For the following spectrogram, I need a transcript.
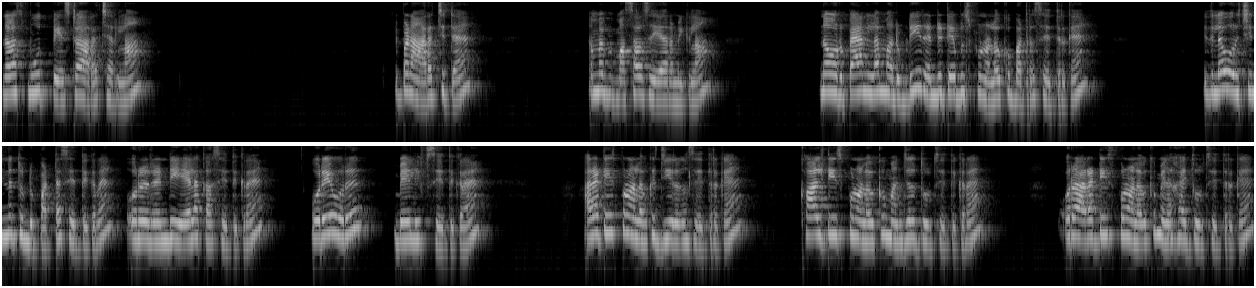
நல்லா ஸ்மூத் பேஸ்ட்டாக அரைச்சிடலாம். இப்போ நான் அரைச்சிட்டேன். நம்ம இப்போ மசாலா செய்ய ஆரம்பிக்கலாம். நான் ஒரு பேனில் மறுபடியும் ரெண்டு டேபிள் ஸ்பூன் அளவுக்கு பட்டர் சேர்த்துருக்கேன். இதில் ஒரு சின்ன துண்டு பட்டை சேர்த்துக்கிறேன். ஒரு ரெண்டு ஏலக்காய் சேர்த்துக்கிறேன். ஒரே ஒரு பேலீஃப் சேர்த்துக்கிறேன். அரை டீஸ்பூன் அளவுக்கு ஜீரகம் சேர்த்துருக்கேன். கால் டீஸ்பூன் அளவுக்கு மஞ்சள் தூள் சேர்த்துக்கிறேன். ஒரு அரை டீஸ்பூன் அளவுக்கு மிளகாய் தூள் சேர்த்துருக்கேன்.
